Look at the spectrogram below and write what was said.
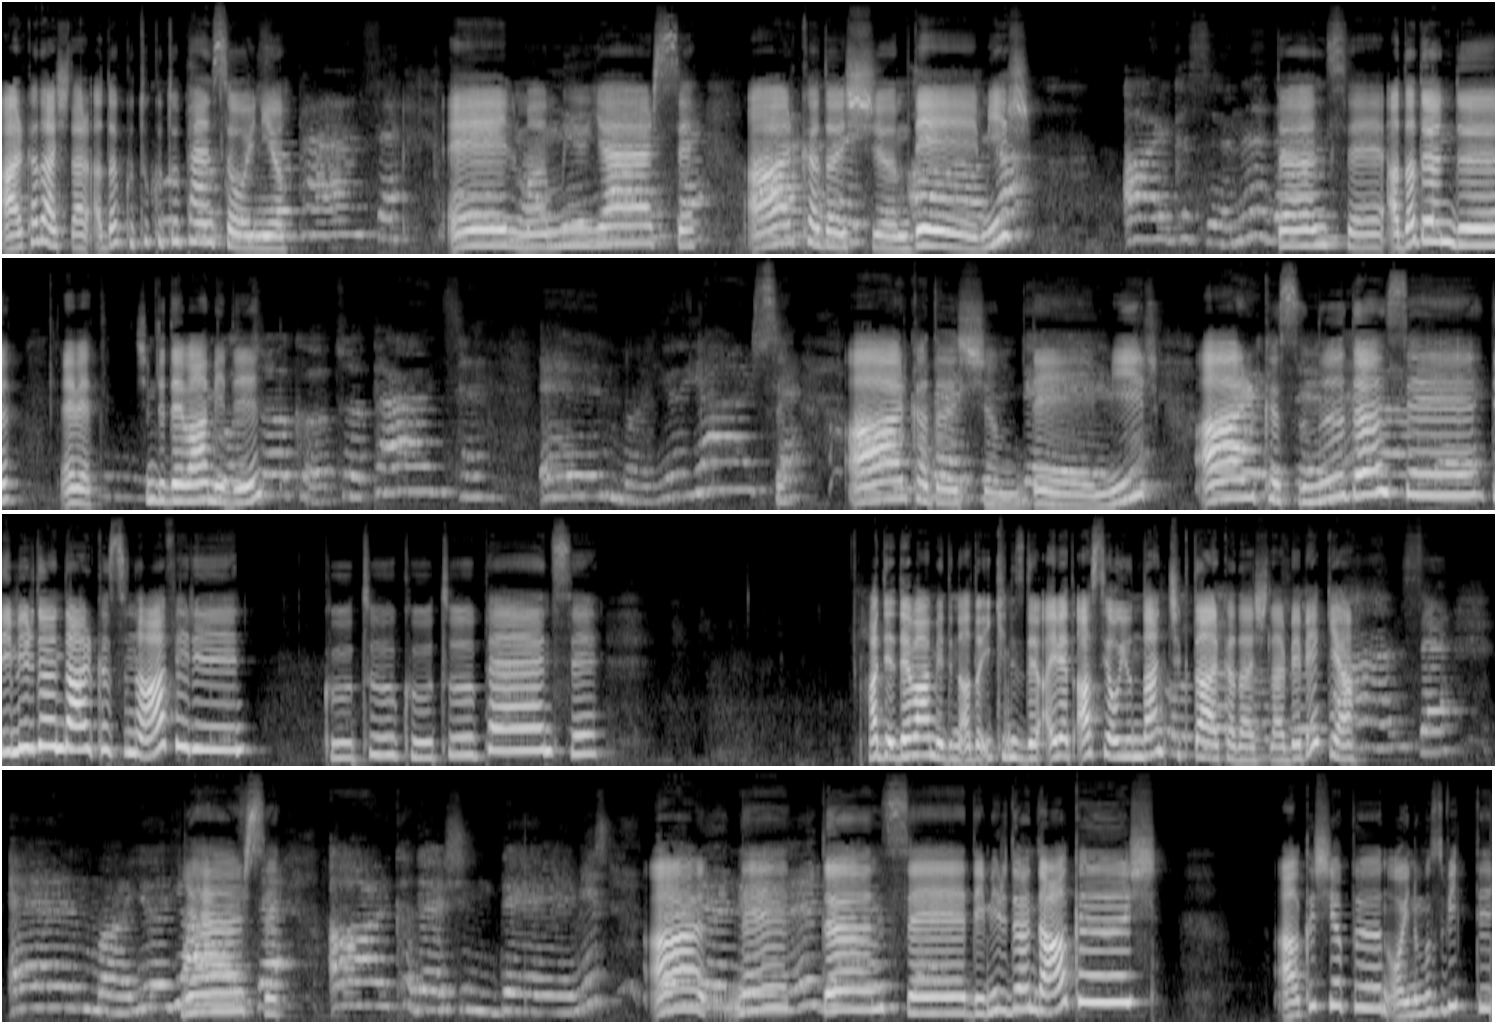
Arkadaşlar ada kutu kutu pense oynuyor. Pense. Elmamı yerse arkadaşım Demir Arkasını dönse. Ada döndü. Evet. Şimdi devam edin. Arkadaşım Demir arkasını dönse. Demir döndü arkasını. Aferin. Kutu kutu pense. Hadi devam edin Ada ikiniz de. Evet Asya oyundan çıktı arkadaşlar. Bebek ya. Elmayı Yerse. Arkadaşım Deniz. Anne dönse. Demir döndü. Alkış. Alkış yapın. Oyunumuz bitti.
